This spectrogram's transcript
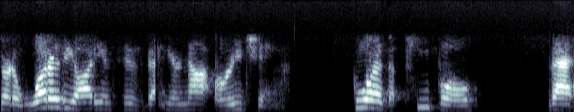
sort of what are the audiences that you're not reaching? Who are the people that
